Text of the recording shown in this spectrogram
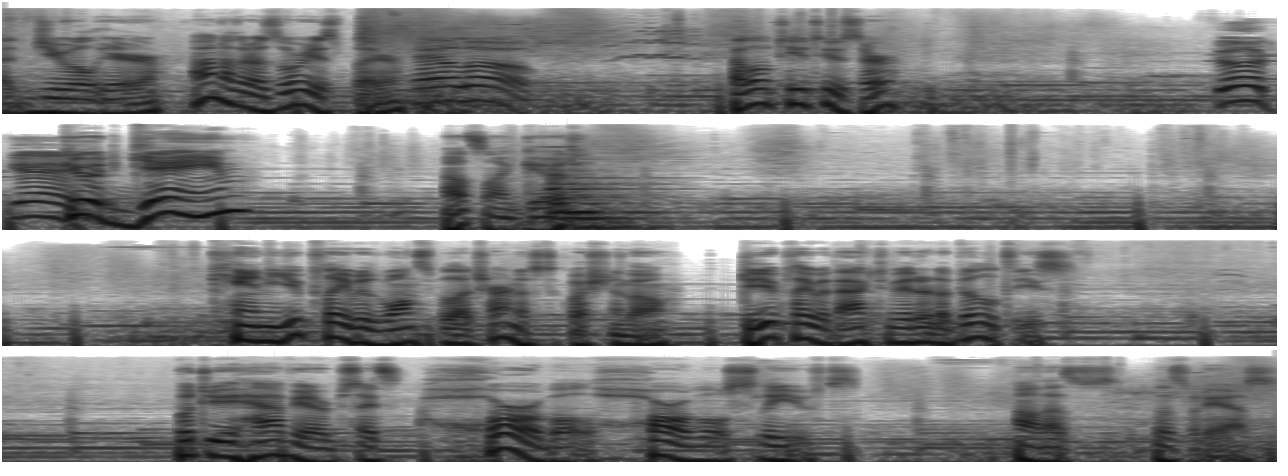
a jewel here? Oh, another Azorius player. Hello. Hello to you too, sir. Good game. Good game? That's not good. Can you play with one spell a turn is the question though. Do you play with activated abilities? What do you have here besides horrible, horrible sleeves? Oh, that's that's what he has.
